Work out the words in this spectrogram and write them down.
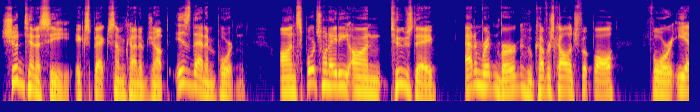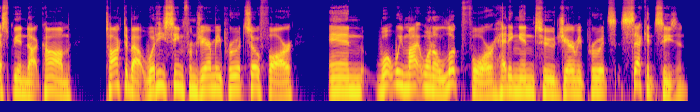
should Tennessee expect some kind of jump? Is that important? On Sports 180 on Tuesday, Adam Rittenberg, who covers college football for ESPN.com, talked about what he's seen from Jeremy Pruitt so far and what we might want to look for heading into Jeremy Pruitt's second season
